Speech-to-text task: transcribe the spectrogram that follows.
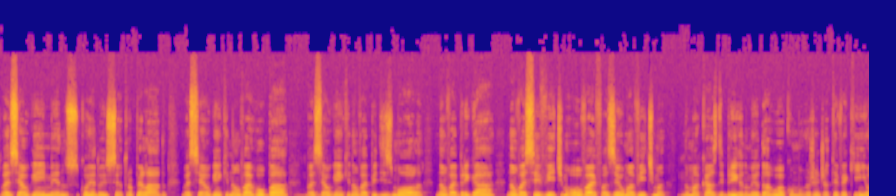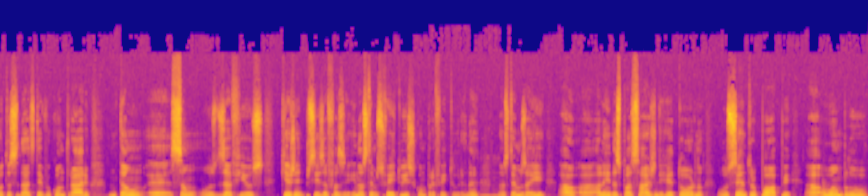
Vai ser alguém menos correndo risco de ser atropelado, vai ser alguém que não vai roubar, vai ser alguém que não vai pedir esmola, não vai brigar, não vai ser vítima ou vai fazer uma vítima numa casa de briga no meio da rua, como a gente já teve aqui, em outras cidades teve o contrário. Então, é, são os desafios que a gente precisa fazer. E nós temos feito isso como prefeitura. Né? Uhum. Nós temos aí, a, a, além das passagens de retorno, o Centro Pop, a, o Amblu,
